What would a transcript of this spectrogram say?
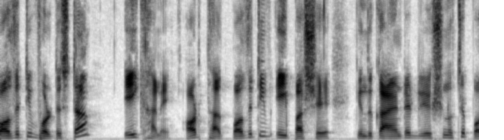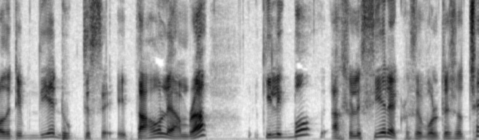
পজিটিভ ভোল্টেজটা এইখানে। অর্থাৎ পজিটিভ এই পাশে, কিন্তু কারেন্টের ডিরেকশন হচ্ছে পজিটিভ দিয়ে ঢুকতেছে। তাহলে আমরা কী লিখব? আসলে সি এর অ্যাক্রসে ভোল্টেজ হচ্ছে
